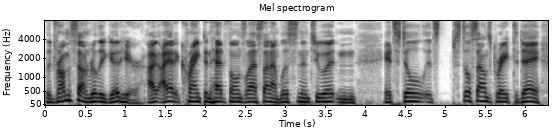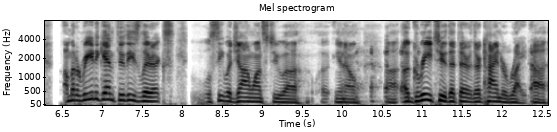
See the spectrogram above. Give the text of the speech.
The drums sound really good here. I, I, had it cranked in headphones last night. I'm listening to it, and it still it still sounds great today. I'm gonna read again through these lyrics. We'll see what John wants to, uh, uh you know, uh, agree to that they're they're kind of right. Uh,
